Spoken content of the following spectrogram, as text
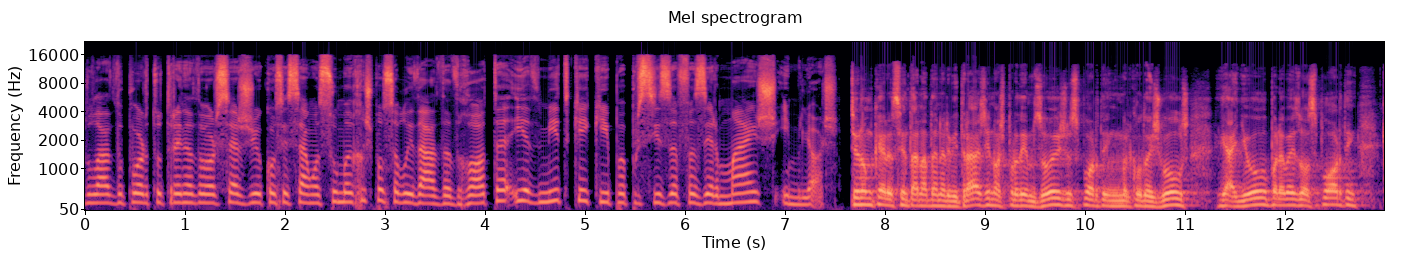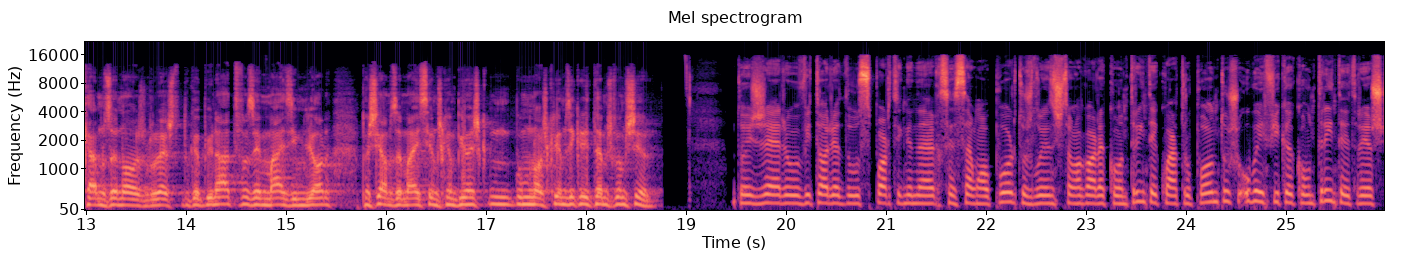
Do lado do Porto, o treinador Sérgio Conceição assume a responsabilidade da derrota e admite que a equipa precisa fazer mais e melhor. Eu não me quero assentar nada na arbitragem, nós perdemos hoje, o Sporting marcou dois golos, ganhou, parabéns ao Sporting, cabe-nos a nós no resto do campeonato fazer mais e melhor para chegarmos a mais e sermos campeões como nós queremos e acreditamos que vamos ser. 2-0 vitória do Sporting na recepção ao Porto. Os Leões estão agora com 34 pontos, o Benfica com 33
